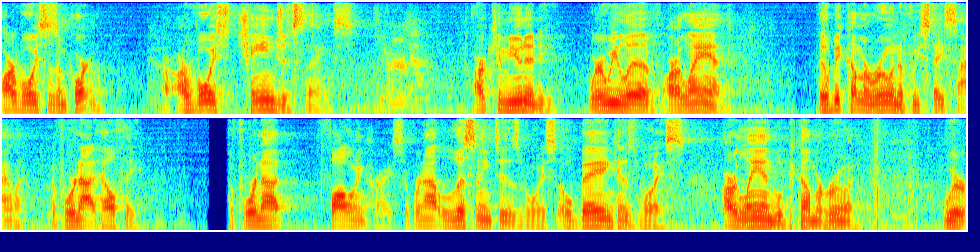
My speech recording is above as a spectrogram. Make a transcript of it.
Our voice is important. Our voice changes things our community, where we live, our land, it'll become a ruin if we stay silent, if we're not healthy, if we're not following Christ, if we're not listening to his voice, obeying his voice. Our land will become a ruin. We're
